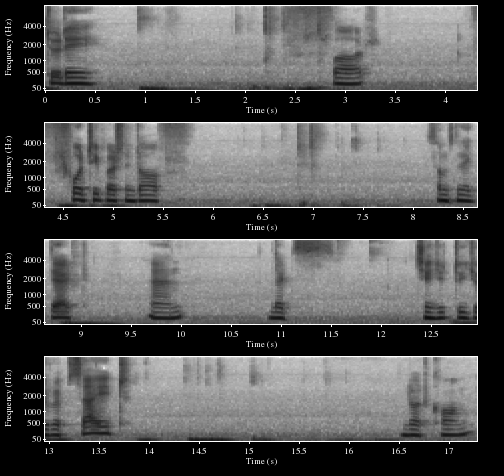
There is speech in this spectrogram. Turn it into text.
today for 40% off something like that. And let's change it to your website dot com.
